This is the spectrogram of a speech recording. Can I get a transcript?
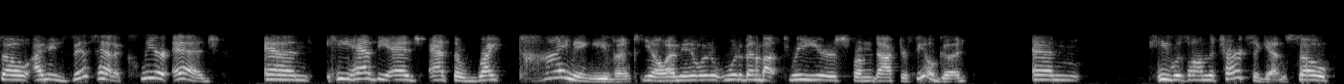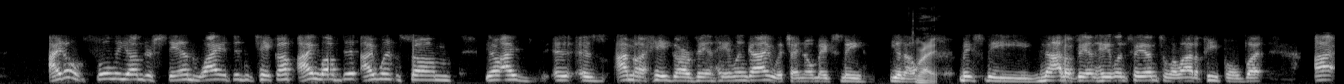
so I mean, Vince had a clear edge, and he had the edge at the right timing. Even you know, I mean, it would, it would have been about three years from Doctor Feelgood, and he was on the charts again. So I don't fully understand why it didn't take up. I loved it. I went and saw him. You know, I as I'm a Hagar Van Halen guy, which I know makes me, you know, right. makes me not a Van Halen fan to a lot of people. But I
